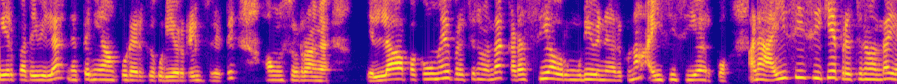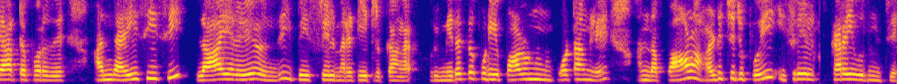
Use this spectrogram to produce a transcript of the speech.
உயர் பதவியில நெத்தனியா கூட இருக்கக்கூடியவர்கள்னு சொல்லிட்டு அவங்க சொல்றாங்க. எல்லா பக்கமுமே பிரச்சனை வந்தா கடைசியா ஒரு முடிவு என்ன இருக்குன்னா ஐசிசியா இருக்கும். ஆனா ஐசிசிக்கே பிரச்சனை வந்தா யார்கிட்ட போறது? அந்த ஐசிசி லாயரே வந்து இப்ப இஸ்ரேல் மிரட்டிட்டு இருக்காங்க. ஒரு மிதக்கக்கூடிய பாலம்னு ஒன்று போட்டாங்களே அந்த பாலம் அடிச்சுட்டு போய் இஸ்ரேல் கரை ஒதுங்குச்சு.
